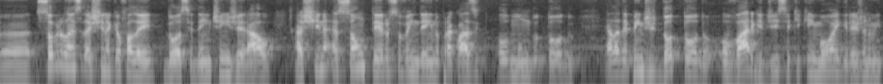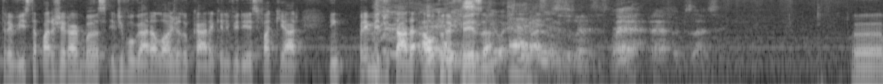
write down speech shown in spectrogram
Ah, sobre o lance da China que eu falei do Ocidente em geral, a China é só um terço vendendo para quase o mundo todo. Ela depende do todo. O Varg disse que queimou a igreja numa entrevista para gerar buzz e divulgar a loja do cara que ele viria esfaquear em premeditada autodefesa. É, ele seguiu, acho que É. É, é, foi bizarro isso aí. Ah,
